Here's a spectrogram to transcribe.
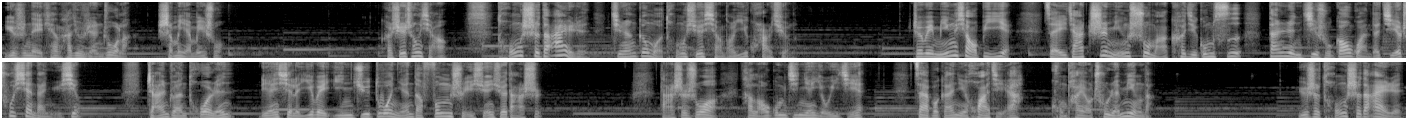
于是那天他就忍住了。什么也没说，可谁成想，同事的爱人竟然跟我同学想到一块儿去了。这位名校毕业，在一家知名数码科技公司担任技术高管的杰出现代女性，辗转托人联系了一位隐居多年的风水玄学大师。大师说，她老公今年有一劫，再不赶紧化解啊，恐怕要出人命的。于是，同事的爱人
